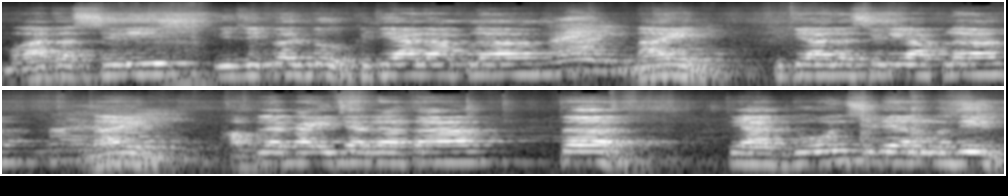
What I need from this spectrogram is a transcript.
मग आता सीडी इज इक्वल टू किती आलं आपलं. नाईन किती आलं सीडी आपलं? नाईन आपल्याला काय विचारलं आता? तर त्या दोन शिड्यांमधील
